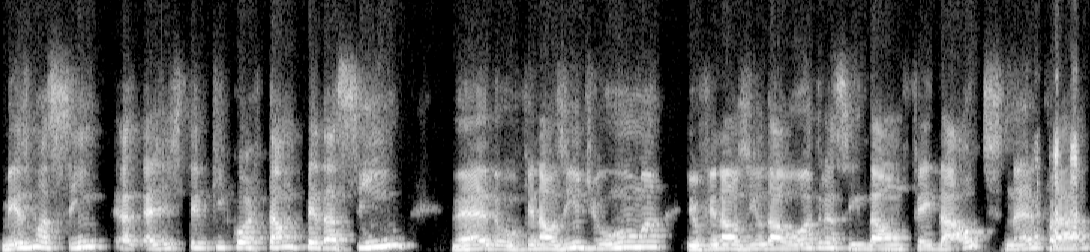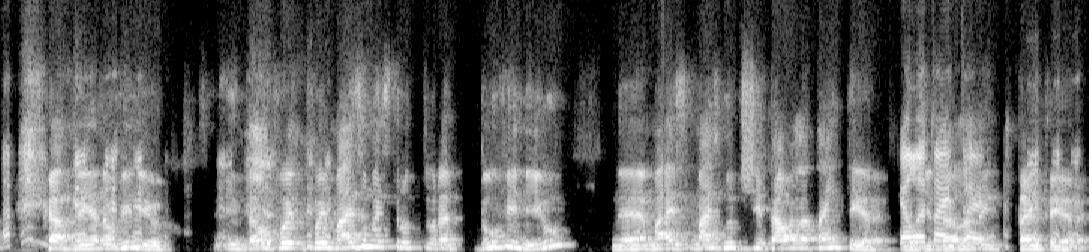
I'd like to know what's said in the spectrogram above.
Mesmo assim, a, a gente teve que cortar um pedacinho né, do finalzinho de uma e o finalzinho da outra, assim, dá um fade out, né, para caber no vinil. Então, foi, foi mais uma estrutura do vinil, né? Mas, mas no digital ela está inteira. Ela está inteira. Tá, tá inteira.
